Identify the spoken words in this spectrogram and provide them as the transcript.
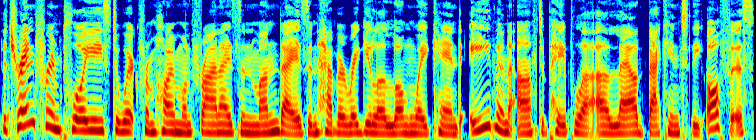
The trend for employees to work from home on Fridays and Mondays and have a regular long weekend, even after people are allowed back into the office,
